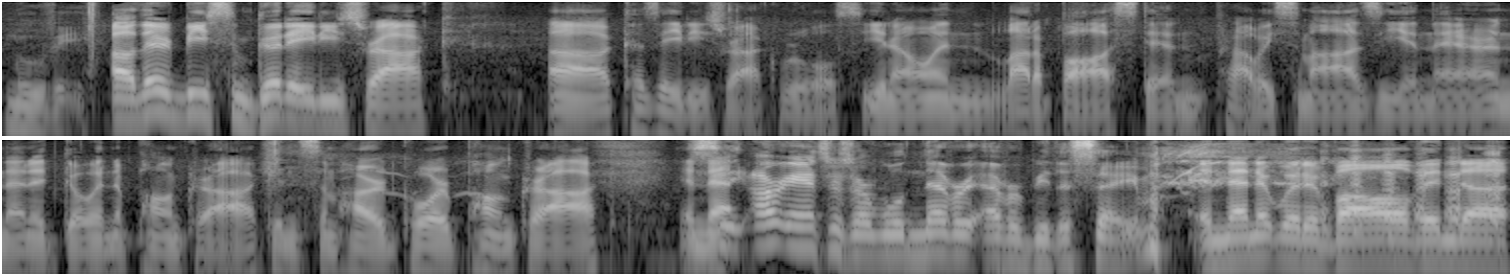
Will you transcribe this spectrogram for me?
movie? Oh, there'd be some good '80s rock, because '80s rock rules, you know, and a lot of Boston, probably some Ozzy in there, and then it'd go into punk rock and some hardcore punk rock, and that See, our answers are will never ever be the same. and then it would evolve into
